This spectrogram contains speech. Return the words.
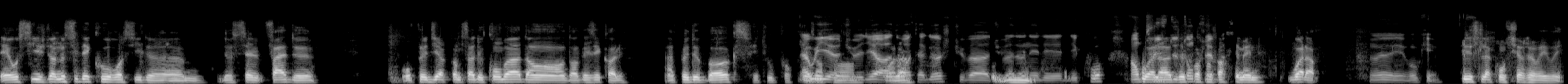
Et aussi, je donne aussi des cours aussi de, de, de on peut dire comme ça, de combat dans, dans des écoles. Un peu de boxe et tout pour Ah oui, tu veux dire à droite à gauche, tu vas, tu vas donner des, des cours en plus de ton club. par semaine. Voilà. Oui, ok. Plus la conciergerie, oui.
